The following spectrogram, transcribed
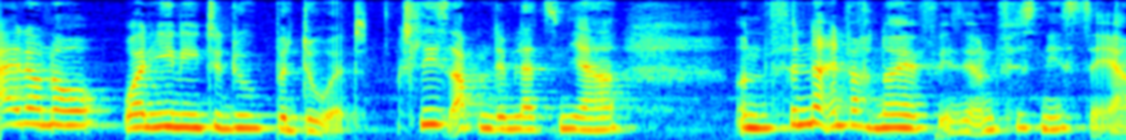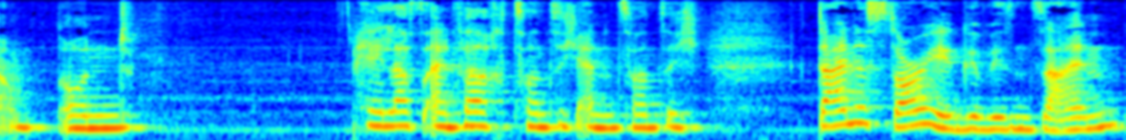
I don't know what you need to do, but do it. Schließ ab mit dem letzten Jahr und finde einfach neue Visionen fürs nächste Jahr. Und hey, lass einfach 2021 deine Story gewesen sein,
